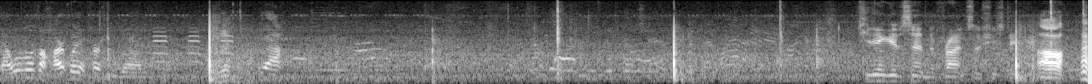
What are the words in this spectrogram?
That one was a heart when it first began. Is it? Yeah. She didn't get to sit in the front, so she stayed here. Oh.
